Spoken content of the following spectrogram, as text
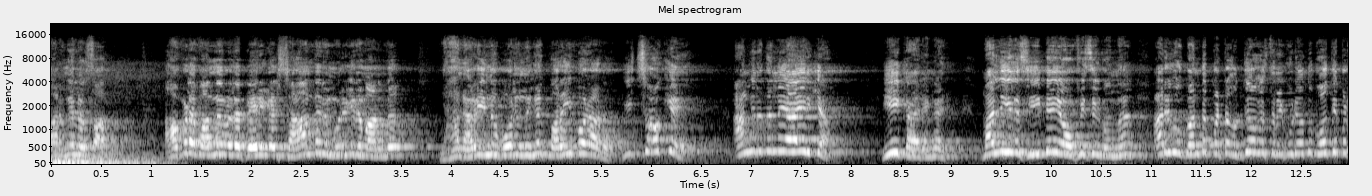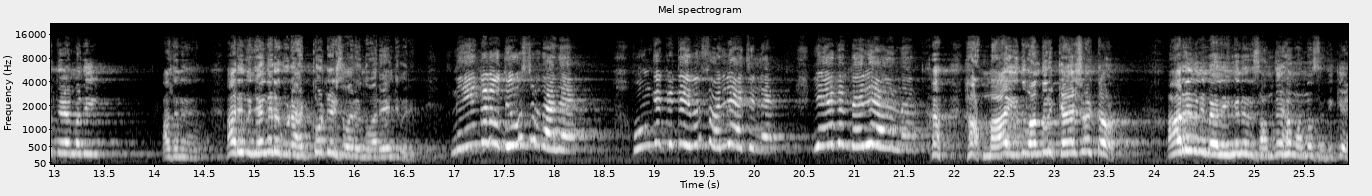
പറഞ്ഞല്ലോ സാർ അവിടെ വന്നവരുടെ പേരുകൾ ശാന്തനും മുരുകനുമാണെന്ന് ഞാൻ അറിയുന്ന പോലും നിങ്ങൾ പറയുമ്പോഴാണ്. ഇറ്റ്സ് ഓക്കെ അങ്ങനെ തന്നെ ആയിരിക്കാം. ഈ കാര്യങ്ങൾ മല്ലിയിലെ സി ബി ഐ ഓഫീസിൽ വന്ന് അറിവ് ബന്ധപ്പെട്ട ഉദ്യോഗസ്ഥരെ കൂടി ഒന്ന് ബോധ്യപ്പെടുത്തിയാൽ മതി. അതിന് അറിവ് ഞങ്ങളുടെ കൂടെ ഹെഡ്ക്വാർട്ടേഴ്സ് വരെ ഒന്ന് വരേണ്ടി വരും. நீங்கள் உத்தியோகஸ்தர் தானே உங்ககிட்ட இவர் சொல்லியாச்சில்லே ஏதும் தெரியாதுன்னு അമ്മ ഇത് വന്നൊരു ക്യാഷ് കേട്ടോ അറിവിന് മേലെ ഇങ്ങനെ ഒരു സന്ദേഹം വന്ന സ്ഥിതിക്ക്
